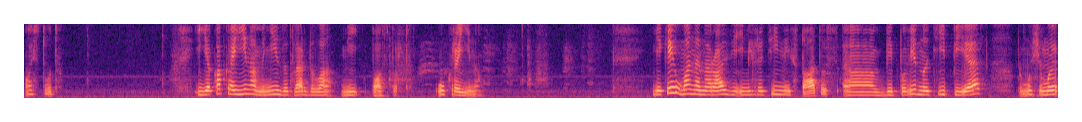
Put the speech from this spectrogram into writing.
ось тут. І яка країна мені затвердила мій паспорт? Україна. Який у мене наразі імміграційний статус? Е, Відповідно, TPS, тому що ми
